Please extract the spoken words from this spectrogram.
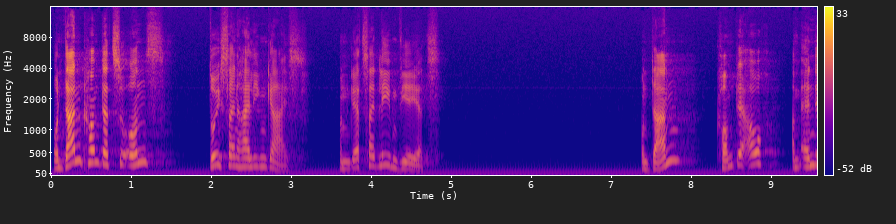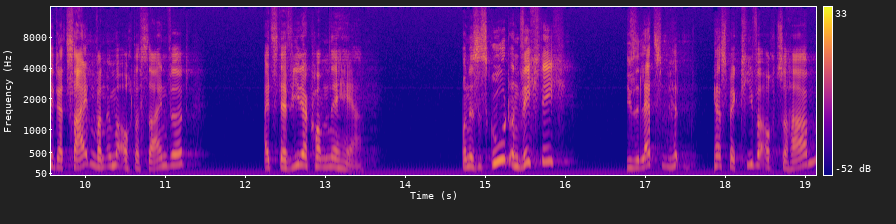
Und dann kommt er zu uns durch seinen Heiligen Geist. Und in der Zeit leben wir jetzt. Und dann kommt er auch am Ende der Zeiten, wann immer auch das sein wird, als der wiederkommende Herr. Und es ist gut und wichtig, diese letzte Perspektive auch zu haben.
